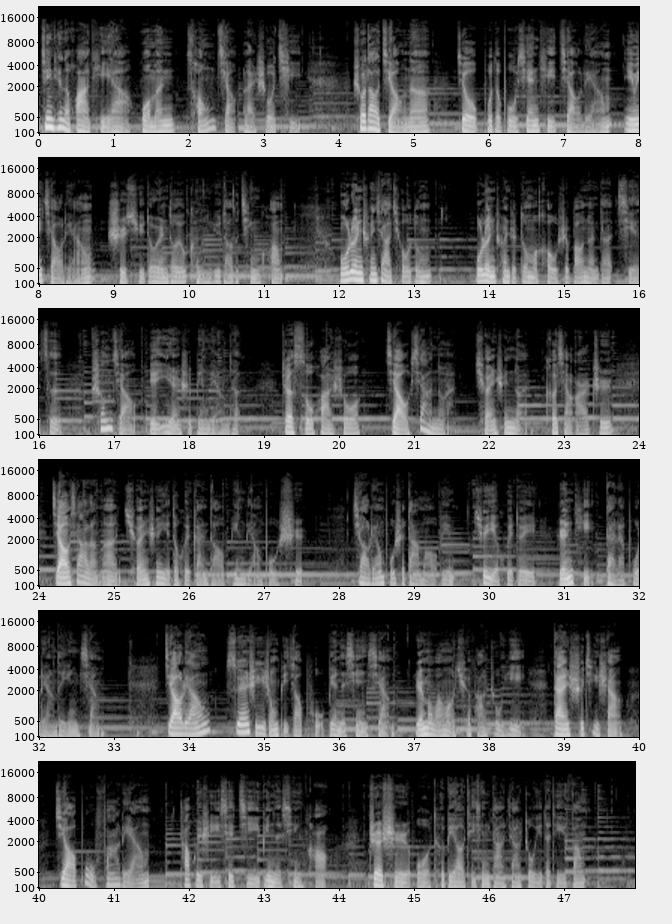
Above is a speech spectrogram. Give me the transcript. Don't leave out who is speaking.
Speaker 1: 今天的话题啊，我们从脚来说起。说到脚呢，就不得不先提脚凉，因为脚凉是许多人都有可能遇到的情况。无论春夏秋冬，无论穿着多么厚实保暖的鞋子。双脚也依然是冰凉的，这俗话说“脚下暖，全身暖”，可想而知，脚下冷啊，全身也都会感到冰凉不适。脚凉不是大毛病，却也会对人体带来不良的影响。脚凉虽然是一种比较普遍的现象，人们往往缺乏注意，但实际上，脚部发凉，它会是一些疾病的信号。这是我特别要提醒大家注意的地方。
